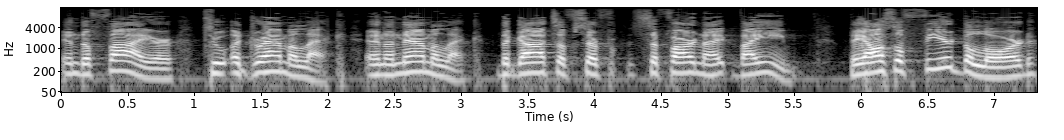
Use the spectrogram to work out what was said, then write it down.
in the fire to Adramelech and Anamelech, the gods of Sepharvaim. They also feared the Lord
